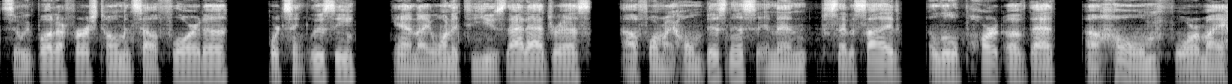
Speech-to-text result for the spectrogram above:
so we bought our first home in South Florida. Port St. Lucie, and I wanted to use that address uh, for my home business and then set aside a little part of that uh, home for my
